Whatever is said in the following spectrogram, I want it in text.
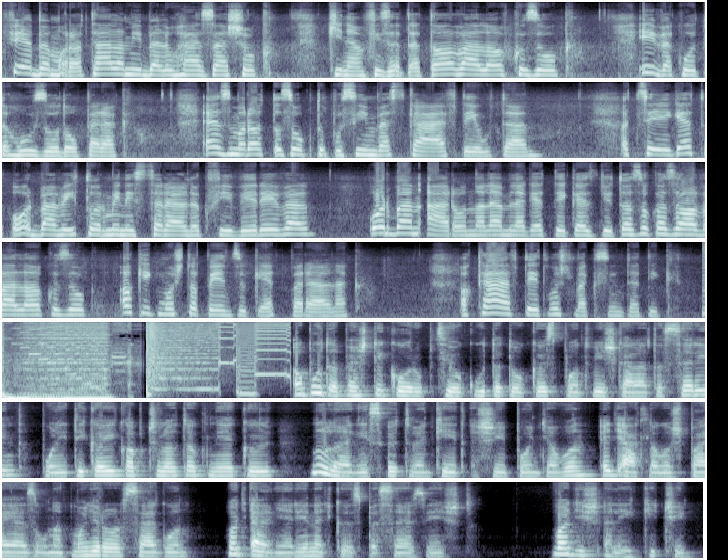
Félbe maradt állami beruházások, ki nem fizetett alvállalkozók, évek óta húzódó perek. Ez maradt az Octopus Invest Kft. után. A céget Orbán Viktor miniszterelnök fivérével, Orbán Áronnal emlegették együtt azok az alvállalkozók, akik most a pénzükért perelnek. A Kft-t most megszüntetik. A Budapesti Korrupció Kutató Központ vizsgálata szerint politikai kapcsolatok nélkül 0,52 esélypontja van egy átlagos pályázónak Magyarországon, hogy elnyerjen egy közbeszerzést. Vagyis elég kicsi.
